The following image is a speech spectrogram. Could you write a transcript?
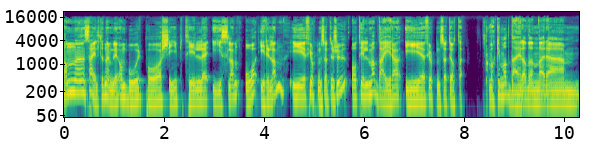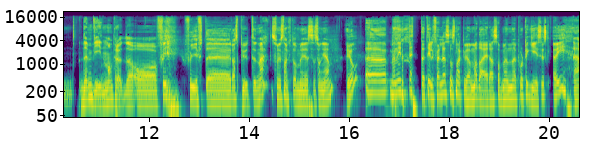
Han eh, seilte nemlig om bord på skip til Island og Irland i 1477 og til Madeira i 1478. Var ikke Madeira den, der, um, den vinen man prøvde å forgifte Rasputin med, som vi snakket om i sesong én? Jo, eh, men i dette tilfellet så snakker vi om Madeira som en portugisisk øy ja.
